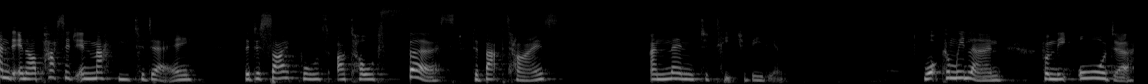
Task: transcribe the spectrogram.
And in our passage in Matthew today, the disciples are told first to baptize and then to teach obedience. What can we learn from the order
